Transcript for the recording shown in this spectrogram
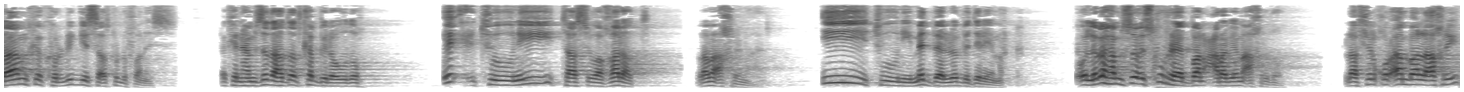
laamka kordhigiisa aad ku dhufanaysa laakiin hamsada haddaad ka bilowdo i'tuunii taasi waa khalad lama akhrinayo. Iituunii mad baa loo beddelaya marka. Oo laba hamsoo isku reebban carabi ma akhrido. Laa fi lqur'aan baan la akhriyin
